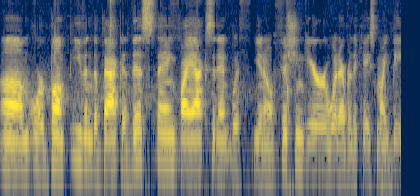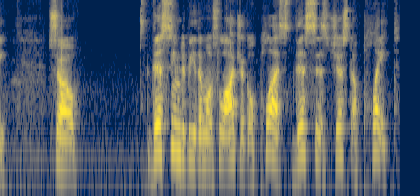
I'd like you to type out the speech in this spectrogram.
um, or bump even the back of this thing by accident with, you know, fishing gear or whatever the case might be. So this seemed to be the most logical. Plus, this is just a plate,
